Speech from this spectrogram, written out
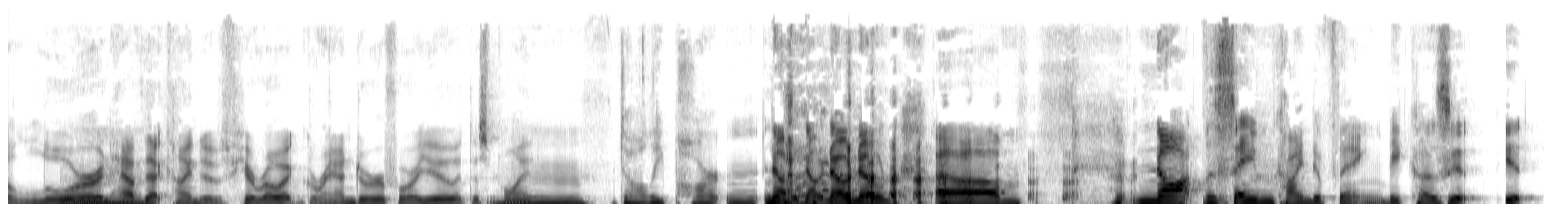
allure and have that kind of heroic grandeur for you at this point? Dolly Parton, no, no, no, no, um, not the same kind of thing because it it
